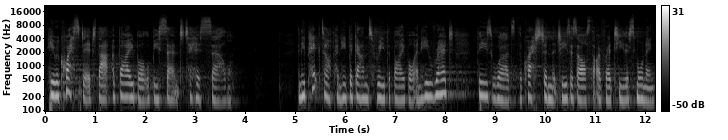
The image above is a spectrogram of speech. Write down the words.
he requested that a Bible be sent to his cell. And he picked up and he began to read the Bible, and he read these words, the question that Jesus asked that I've read to you this morning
